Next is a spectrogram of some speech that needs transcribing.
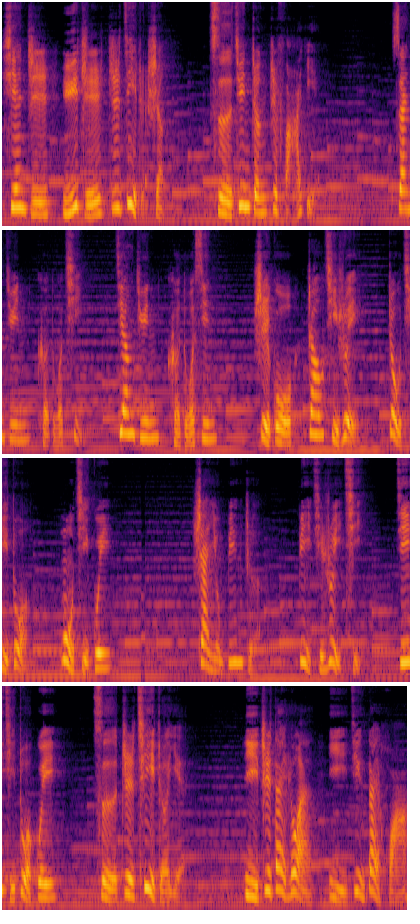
先知愚直之计者胜，此军争之法也。三军可夺气，将军可夺心。是故朝气锐，昼气惰，暮气归。善用兵者，避其锐气，击其惰归。此治气者也，以治待乱，以静待华，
